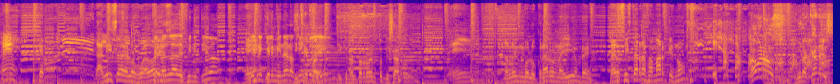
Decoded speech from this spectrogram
¿Eh? Que- la lista de los jugadores. ¿Que no es la definitiva? Tiene que eliminar a y que, cinco de fal- ahí. y que faltó Roberto Pizarro. Sí, no lo involucraron ahí, hombre. Pero sí está Rafa Márquez, ¿no? ¡Vámonos! ¡Huracanes!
